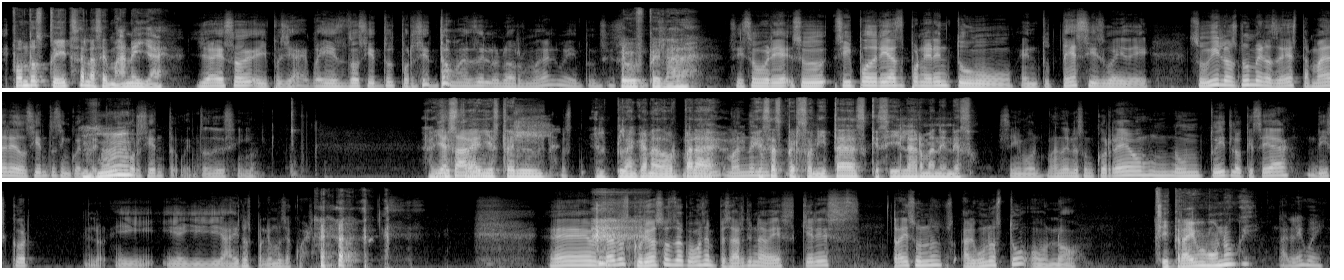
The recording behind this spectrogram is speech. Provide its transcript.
Pon dos tweets a la semana y ya. Ya eso, y pues ya, güey, es 200% más de lo normal, güey. Entonces, Uf, pelada. sí, su- sí podrías poner en tu, en tu tesis, güey, de subir los números de esta madre 253%, güey. Entonces, sí. Ahí Ya está, saben. ahí está el, el plan ganador para esas personitas que sí la arman en eso. Simón, mándenos un correo, un, un tweet, lo que sea, Discord, y- y ahí nos ponemos de acuerdo. eh, datos curiosos, Doc, vamos a empezar de una vez. ¿Quieres, traes unos, algunos tú o no? Sí traigo uno, güey. Dale, güey.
